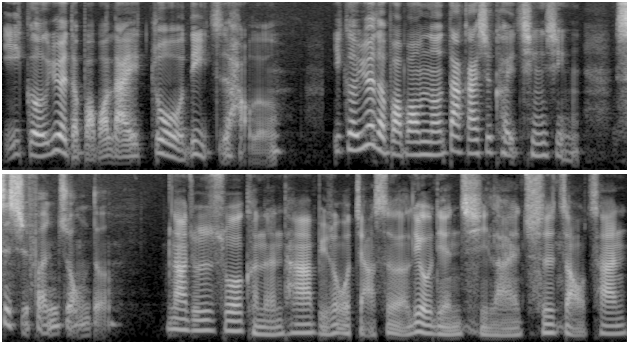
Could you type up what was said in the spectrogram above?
一个月的宝宝来做例子好了，一个月的宝宝呢，大概是可以清醒四十分钟的。那就是说，可能他，比如说我假设六点起来吃早餐。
